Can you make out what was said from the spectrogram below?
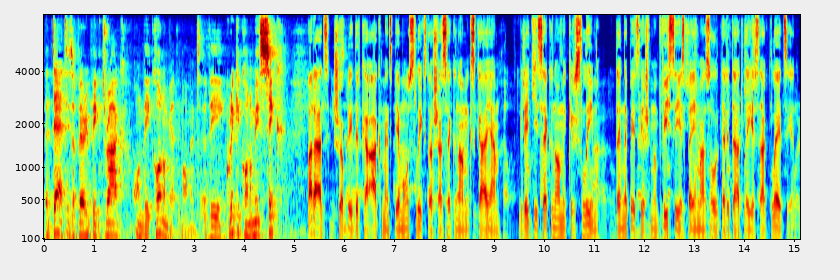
The debt is a very big drag on the economy at the moment. The Greek economy is sick. Parāds šobrīd ir kā akmens pie mūsu slīkstošās ekonomikas kājām. Grieķijas ekonomika ir slima, tai nepieciešama visa iespējamā solidaritāte, lai iesāktu lēcienu.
